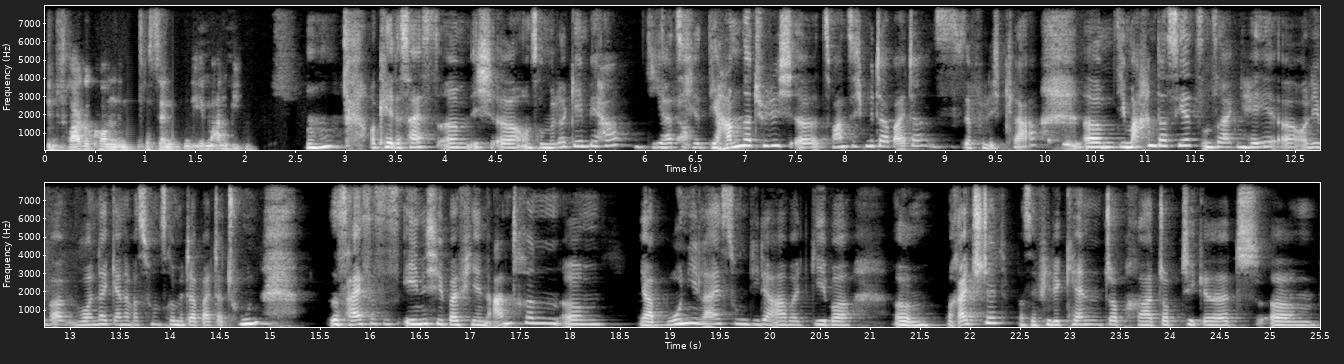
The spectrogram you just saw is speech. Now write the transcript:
in Frage kommenden Interessenten eben anbieten. Mhm. Okay, das heißt, ähm, ich, äh, unsere Müller GmbH, die hat ja. sich, die haben natürlich äh, 20 Mitarbeiter, das ist ja völlig klar. Mhm. Ähm, die machen das jetzt und sagen, hey, äh, Oliver, wir wollen da gerne was für unsere Mitarbeiter tun. Das heißt, es ist ähnlich wie bei vielen anderen ähm, ja, Boni-Leistungen, die der Arbeitgeber ähm, bereitstellt, was ja viele kennen, Jobrat, Jobticket, ähm,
